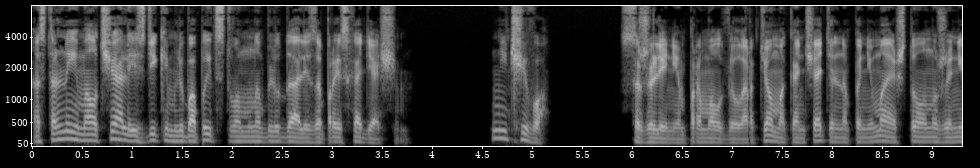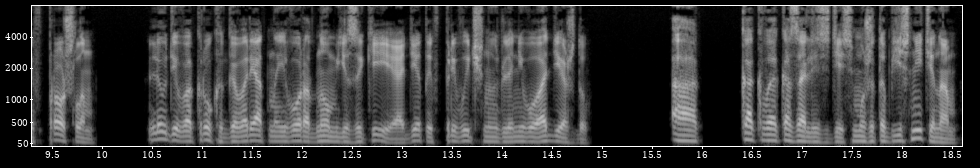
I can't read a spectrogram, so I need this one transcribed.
Остальные молчали и с диким любопытством наблюдали за происходящим. Ничего, с сожалением промолвил Артем, окончательно понимая, что он уже не в прошлом. Люди вокруг говорят на его родном языке и одеты в привычную для него одежду. А как вы оказались здесь, может, объясните нам?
